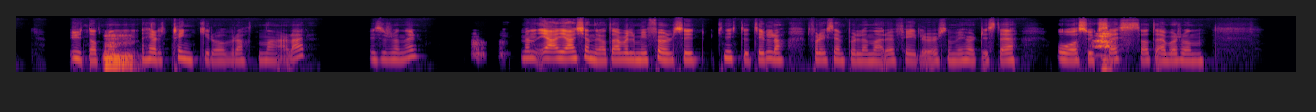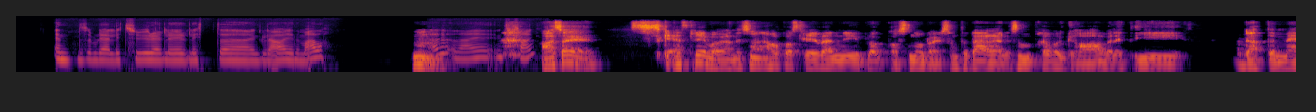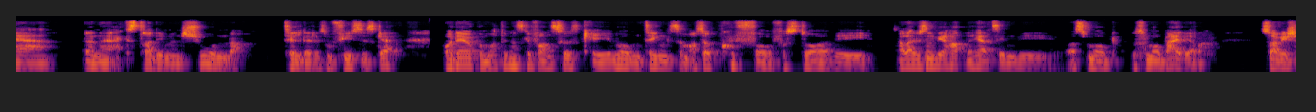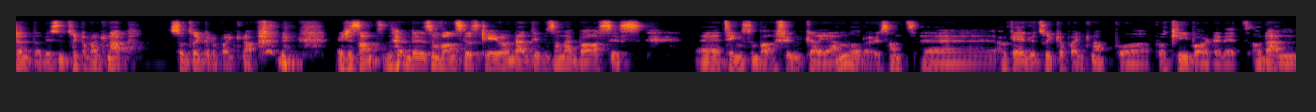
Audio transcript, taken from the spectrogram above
Uten at man helt tenker over at den er der, hvis du skjønner. Men jeg, jeg kjenner at det er veldig mye følelser knyttet til da. eksempel den der failure som vi hørte i sted, og suksess. At det er bare sånn enten så blir jeg litt sur eller litt uh, glad inni meg, da. Mm. Det, er, det er interessant. Altså, jeg, jeg skriver jo en, liksom, jeg håper å skrive en ny bloggpost nå, da, og der jeg liksom prøver å grave litt i dette med denne ekstra dimensjonen da, til det liksom fysiske. Og det er jo på en måte ganske vanskelig å skrive om ting som Altså, hvorfor forstår vi Eller liksom, vi har hatt det helt siden vi var små, små babyer, da. Så har vi skjønt at hvis du trykker på en knapp, så trykker du på en knapp. ikke sant? Det er liksom vanskelig å skrive om den type sånn basis eh, ting som bare funker igjen. Eh, ok, du trykker på en knapp på, på, keyboardet ditt, og den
